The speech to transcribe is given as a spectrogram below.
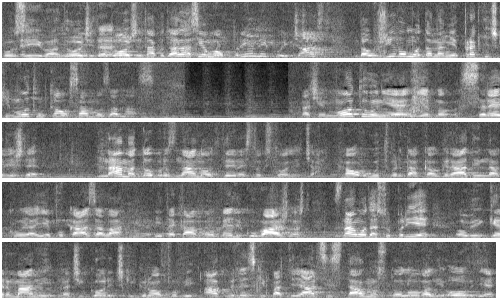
poziva, dođite, dođite, tako. Danas imamo priliku i čast da uživamo da nam je praktički Motovun kao samo za nas. Znači, Motovun je jedno središte nama dobro znano od 13. stoljeća, kao utvrda, kao gradina koja je pokazala i tekako veliku važnost. Znamo da su prije ovi Germani, znači gorički grofovi, akvileski patrijarci stalno stolovali ovdje.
